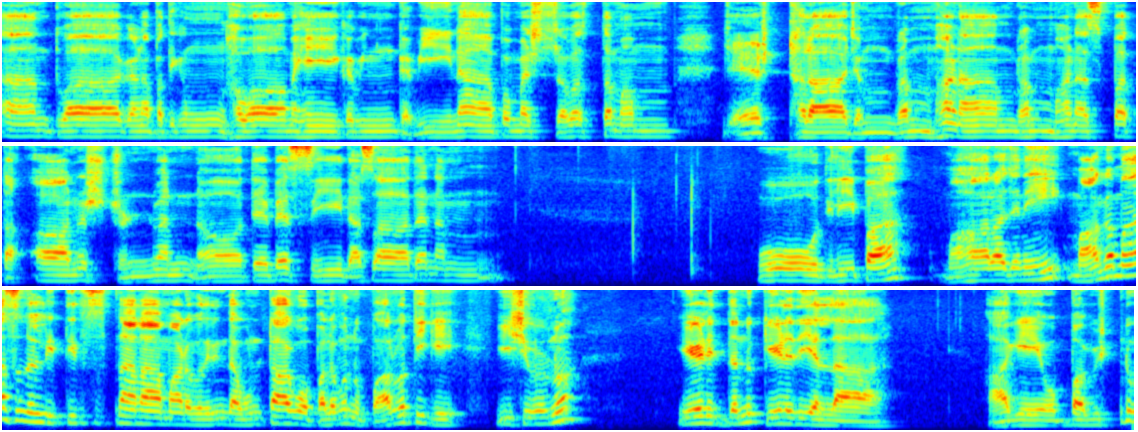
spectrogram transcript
ಆಂತ್ವಾ ಗಣಪತಿಂ ಹವಾಮಹೇ ಕವಿಂ ಕವೀನಾಪಮಶ್ರವಸ್ತಮಂ. ಜ್ಯೇಷ್ಠರಾಜಂ ಬ್ರಹ್ಮಣಾಂ ಬ್ರಹ್ಮಣಸ್ಪತ ಆನುಶೃಣ್ವನ್ನೋತಿಭ್ಯಸೀದ ಸಾದನಂ ಓ ದಿಲೀಪ, ಮಹಾರಾಜನೇ ಮಾಘ ಮಾಸದಲ್ಲಿ ತೀರ್ಥಸ್ನಾನ ಮಾಡುವುದರಿಂದ ಉಂಟಾಗುವ ಫಲವನ್ನು ಪಾರ್ವತಿಗೆ ಈಶ್ವರನು ಹೇಳಿದ್ದನ್ನು ಕೇಳಿದೆಯಲ್ಲ. ಹಾಗೆಯೇ ಒಬ್ಬ ವಿಷ್ಣು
